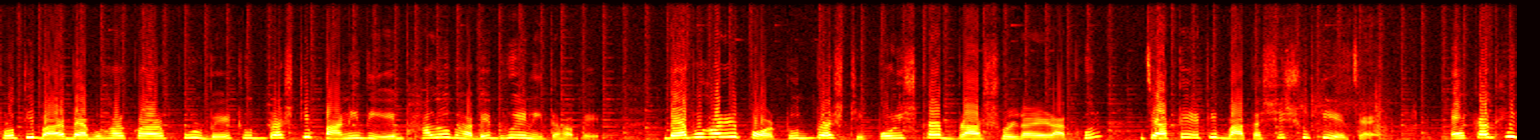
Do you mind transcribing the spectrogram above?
প্রতিবার ব্যবহার করার পূর্বে টুথব্রাশটি পানি দিয়ে ভালোভাবে ধুয়ে নিতে হবে। ব্যবহারের পর টুথব্রাশটি পরিষ্কার ব্রাশ হোল্ডারে রাখুন, যাতে এটি বাতাসে শুকিয়ে যায়। একাধিক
